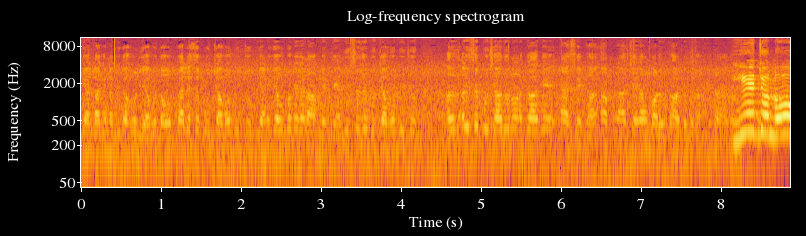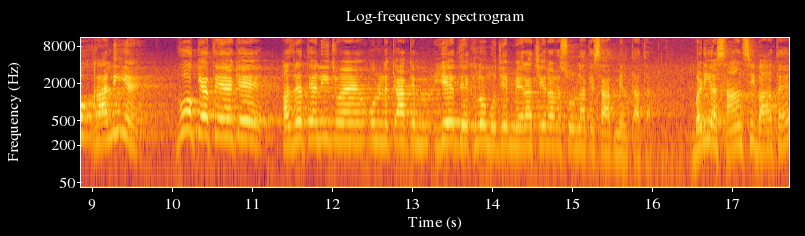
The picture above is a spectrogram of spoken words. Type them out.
कि अल्लाह के नबी का हुलिया बताओ। पहले से पूछा, वो भी चुप, यानी कि ऊपर का नाम लेते हैं? दूसरे से पूछा, वो भी चुप। अली से पूछा तो उन्होंने कहा कि ऐसे अपना चेहरा मुबारक उठा के दिखाया ये जो लोग गाली हैं, वो कहते हैं कि हज़रत अली जो हैं, उन्होंने कहा कि ये देख लो, मुझे मेरा चेहरा रसूल्ला के साथ मिलता था। बड़ी आसान सी बात है।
